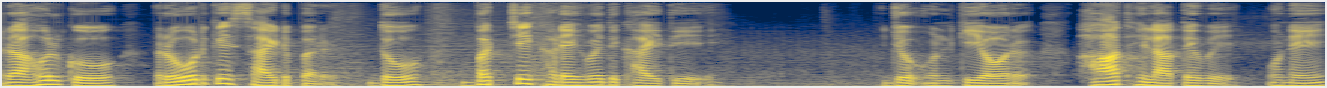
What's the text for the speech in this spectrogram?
राहुल को रोड के साइड पर दो बच्चे खड़े हुए दिखाई दिए, जो उनकी ओर हाथ हिलाते हुए उन्हें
